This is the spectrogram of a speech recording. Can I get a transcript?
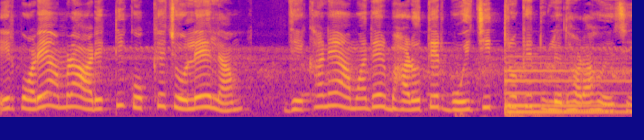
এরপরে আমরা আরেকটি কক্ষে চলে এলাম যেখানে আমাদের ভারতের বৈচিত্র্যকে তুলে ধরা হয়েছে।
